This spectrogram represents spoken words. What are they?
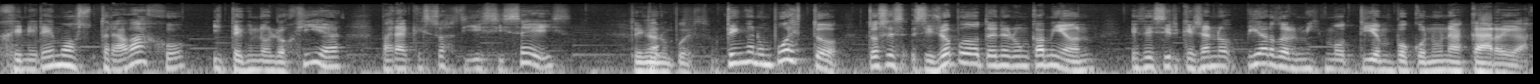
generemos trabajo y tecnología para que esos 16 tengan un puesto. Tengan un puesto. Entonces, si yo puedo tener un camión, es decir, que ya no pierdo el mismo tiempo con una carga.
